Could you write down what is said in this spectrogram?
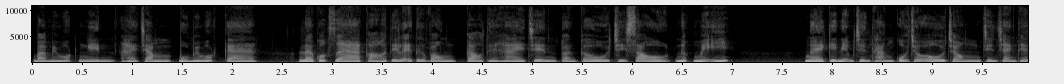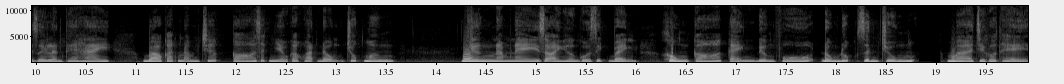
31.241 ca, là quốc gia có tỷ lệ tử vong cao thứ hai trên toàn cầu chỉ sau nước Mỹ. Ngày kỷ niệm chiến thắng của châu Âu trong chiến tranh thế giới lần thứ hai, vào các năm trước có rất nhiều các hoạt động chúc mừng. Nhưng năm nay do ảnh hưởng của dịch bệnh, không có cảnh đường phố đông đúc dân chúng, mà chỉ có thể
